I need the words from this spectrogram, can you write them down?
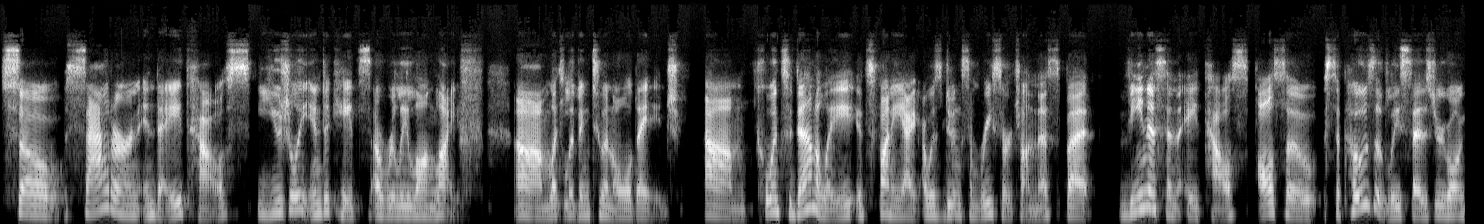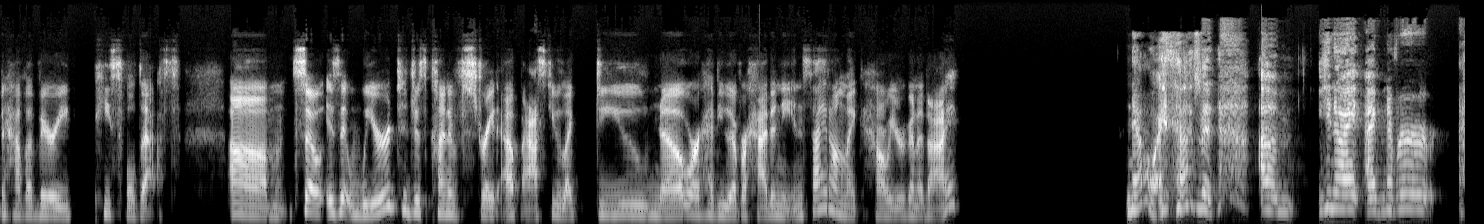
So, Saturn in the eighth house usually indicates a really long life, um, like living to an old age. Um, coincidentally, it's funny, I, I was doing some research on this, but Venus in the eighth house also supposedly says you're going to have a very peaceful death. Um, so is it weird to just kind of straight up ask you, like, do you know or have you ever had any insight on like how you're going to die? No, I haven't. Um, you know, I, I've never,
